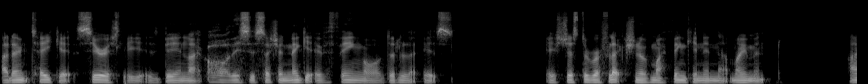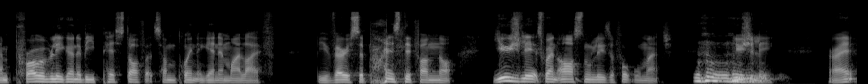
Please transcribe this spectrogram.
i don't take it seriously as being like oh this is such a negative thing or it's it's just a reflection of my thinking in that moment I'm probably going to be pissed off at some point again in my life. Be very surprised if I'm not. Usually it's when Arsenal lose a football match. Usually, right?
